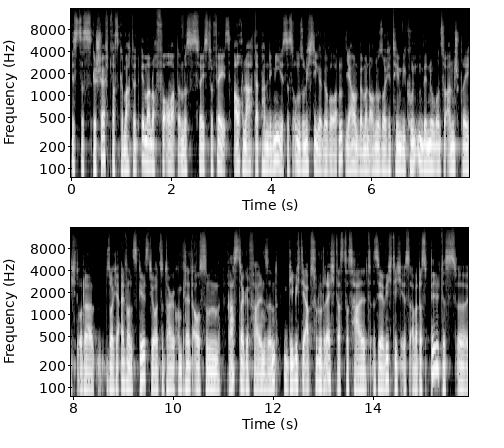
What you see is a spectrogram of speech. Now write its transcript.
ist das Geschäft, was gemacht wird, immer noch vor Ort und das ist face to face. Auch nach der Pandemie ist es umso wichtiger geworden. Ja, und wenn man auch nur solche Themen wie Kundenbindung und so anspricht oder solche einfachen Skills, die heutzutage komplett aus dem Raster gefallen sind, gebe ich dir absolut recht, dass das halt sehr wichtig ist. Aber das Bild des äh,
